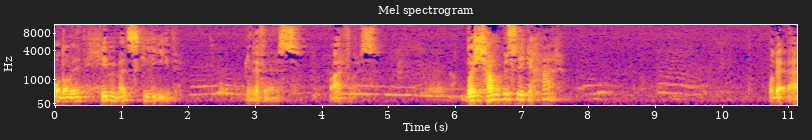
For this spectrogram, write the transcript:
Og da vil et himmelsk liv defineres og erfares. Da kommer Guds rike her. Og det er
